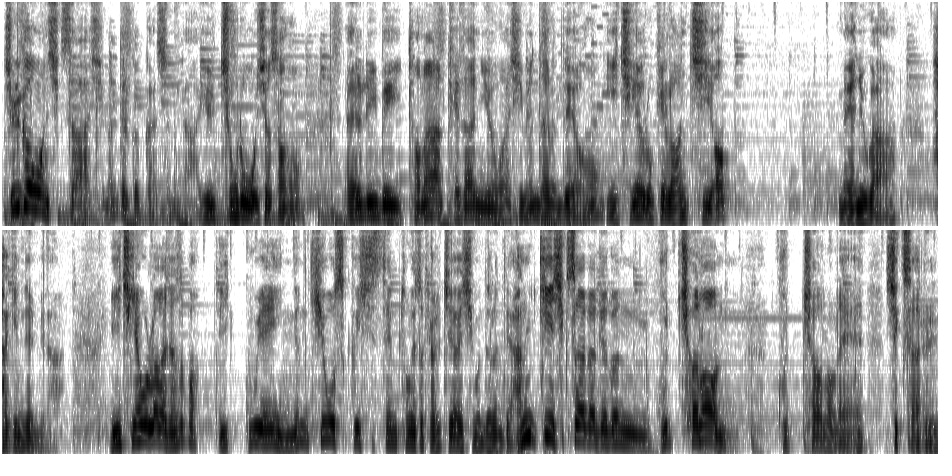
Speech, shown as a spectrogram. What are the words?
즐거운 식사하시면 될 것 같습니다. 1층으로 오셔서 엘리베이터나 계단 이용하시면 되는데요. 2층에 이렇게 런치업 메뉴가 확인됩니다. 2층에 올라가셔서 바- 입구에 있는 키오스크 시스템 통해서 결제하시면 되는데 한 끼 식사 가격은 9,000원, 9,000원에 식사를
